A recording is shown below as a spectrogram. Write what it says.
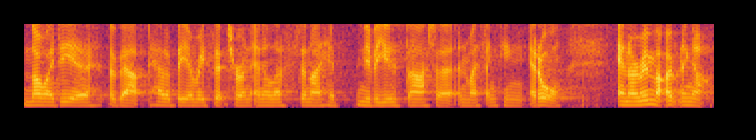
no idea about how to be a researcher and analyst, and I had never used data in my thinking at all. And I remember opening up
